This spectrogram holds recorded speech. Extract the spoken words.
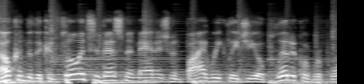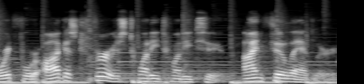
Welcome to the Confluence Investment Management Biweekly Geopolitical Report for August 1st, 2022. I'm Phil Adler.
